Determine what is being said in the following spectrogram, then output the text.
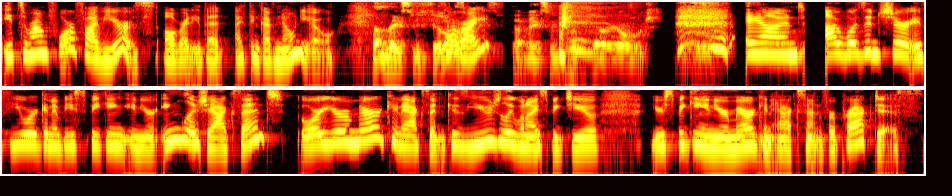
It's around four or five years already that I think I've known you. That makes me feel old. right. That makes me feel very old. and I wasn't sure if you were going to be speaking in your English accent or your American accent, because usually when I speak to you, you're speaking in your American accent for practice.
